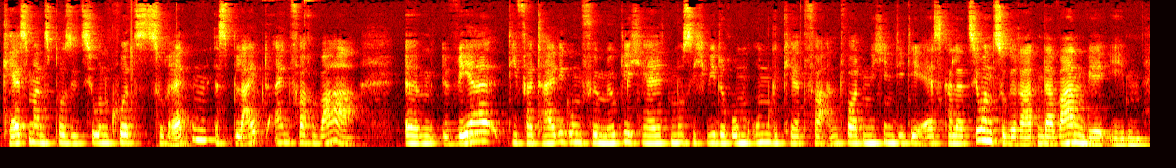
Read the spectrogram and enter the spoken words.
Käßmanns Position kurz zu retten. Es bleibt einfach wahr ähm, wer die Verteidigung für möglich hält, muss sich wiederum umgekehrt verantworten, nicht in die Deeskalation zu geraten. Da waren wir eben.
